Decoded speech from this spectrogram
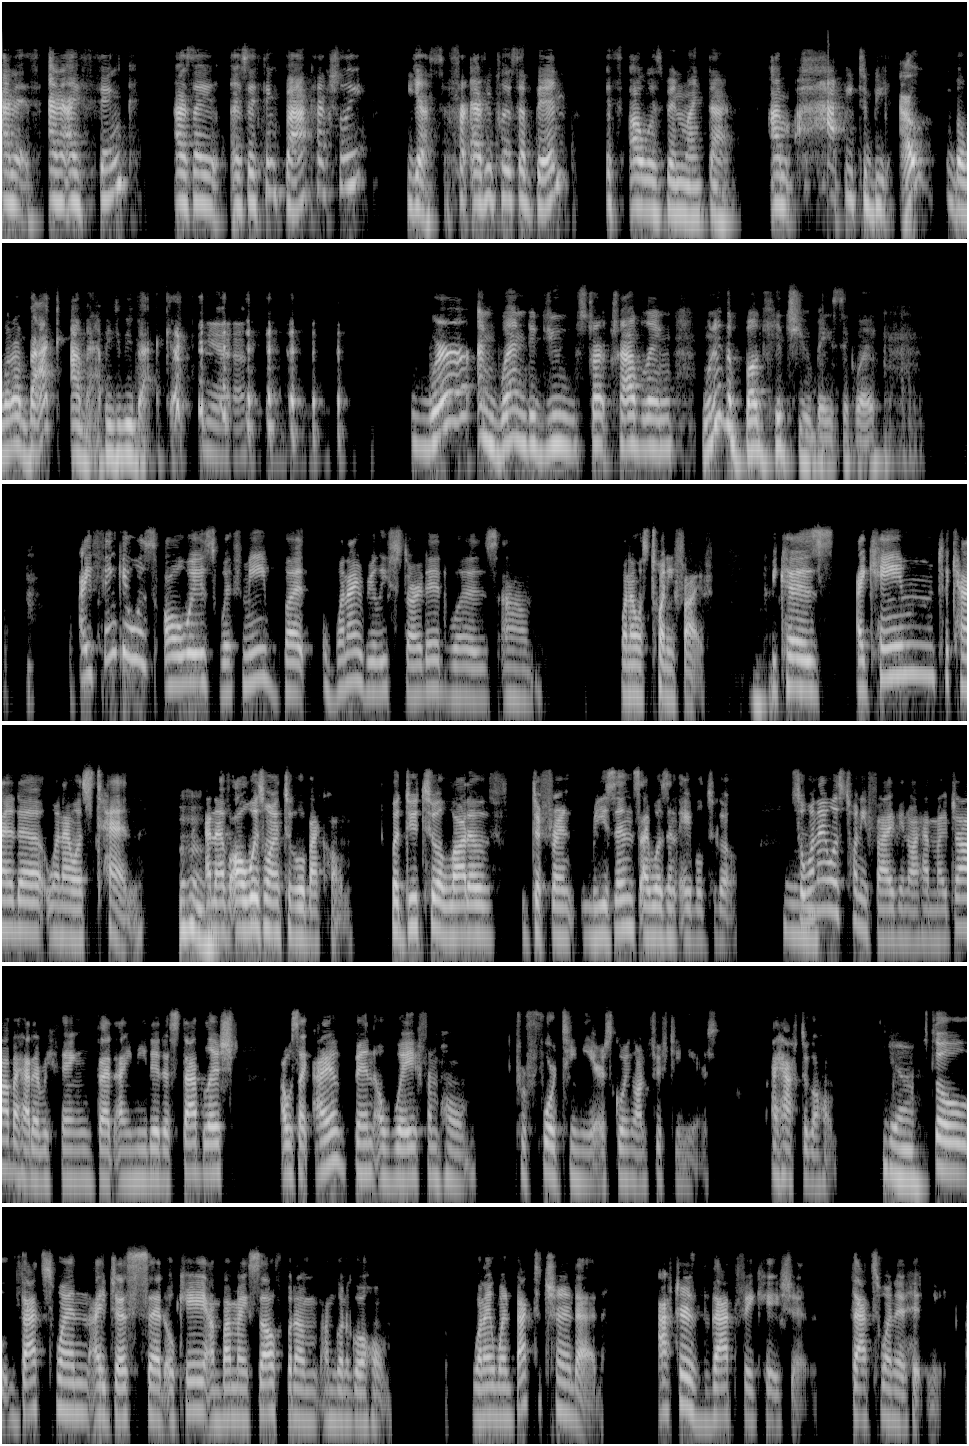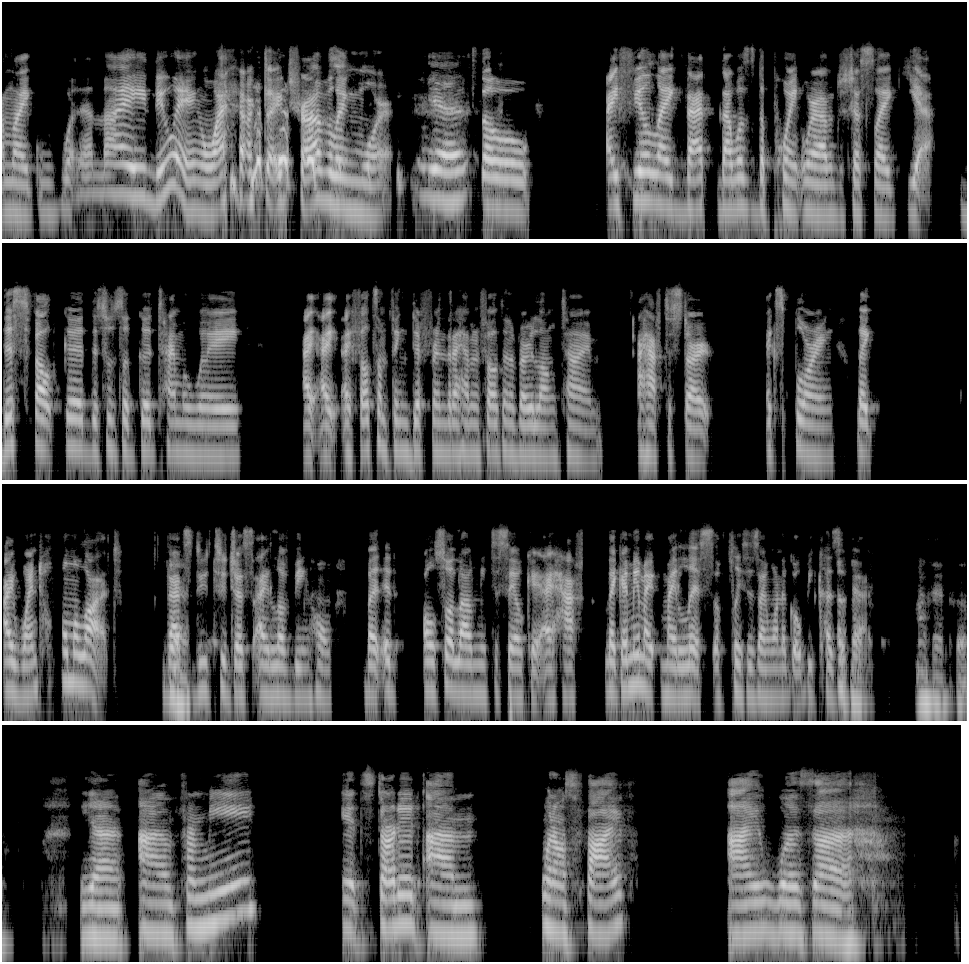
And it's and I think as I as I think back actually, yes, for every place I've been, it's always been like that. I'm happy to be out, but when I'm back, I'm happy to be back. Yeah. where and when did you start traveling? When did the bug hit you, basically? I think it was always with me, but when I really started was um, when I was 25, because I came to Canada when I was 10, mm-hmm. and I've always wanted to go back home, but due to a lot of different reasons, I wasn't able to go. Mm. So when I was 25, you know, I had my job, I had everything that I needed established. I was like, I have been away from home for 14 years, going on 15 years. I have to go home. Yeah. So that's when I just said, okay, I'm by myself, but I'm I'm gonna go home. When I went back to Trinidad, after that vacation, that's when it hit me. I'm like, what am I doing? Why aren't I traveling more? Yeah. So I feel like that that was the point where I'm just like, yeah, this felt good. This was a good time away. I, I, I felt something different that I haven't felt in a very long time. I have to start exploring. Like I went home a lot. That's yeah. due to just I love being home. But it also allowed me to say, okay, I have like I made my, my list of places I want to go because okay. of that. Okay, cool. Yeah. Um for me, it started um when I was five. I was uh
